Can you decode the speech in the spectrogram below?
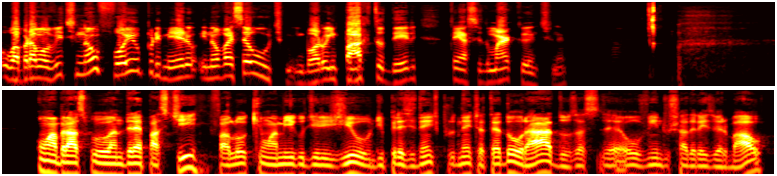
o Abramovich não foi o primeiro e não vai ser o último, embora o impacto dele tenha sido marcante, né? Um abraço para o André Pasti, falou que um amigo dirigiu de Presidente Prudente até Dourados, é, ouvindo o xadrez verbal.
